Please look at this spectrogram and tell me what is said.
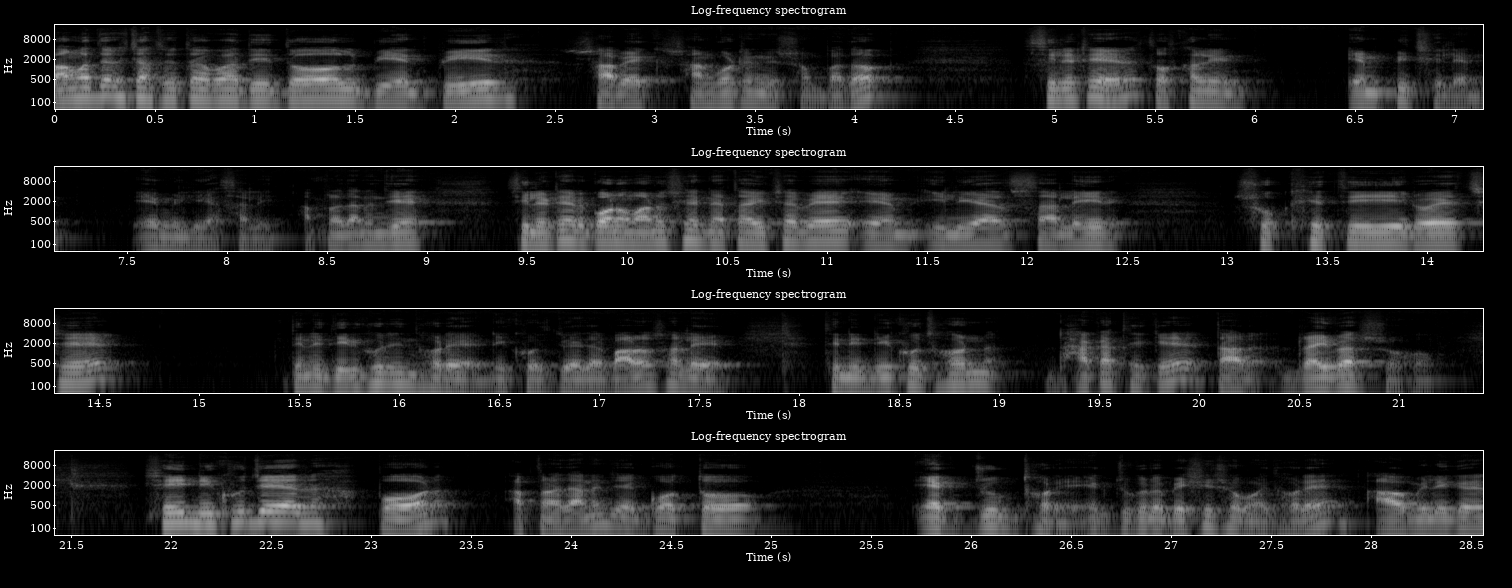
বাংলাদেশ জাতীয়তাবাদী দল বিএনপির সাবেক সাংগঠনিক সম্পাদক, সিলেটের তৎকালীন এমপি ছিলেন এম ইলিয়াস আলী। আপনারা জানেন যে সিলেটের গণমানুষের নেতা হিসেবে এম ইলিয়াস আলীর সুখ্যাতি রয়েছে। তিনি দীর্ঘদিন ধরে নিখোঁজ। দু হাজার বারো সালে তিনি নিখোঁজ হন ঢাকা থেকে তার ড্রাইভার সহ। সেই নিখোঁজের পর আপনারা জানেন যে গত এক যুগ ধরে, এক যুগেরও বেশি সময় ধরে আওয়ামী লীগের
